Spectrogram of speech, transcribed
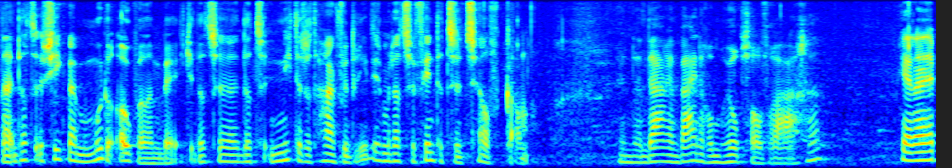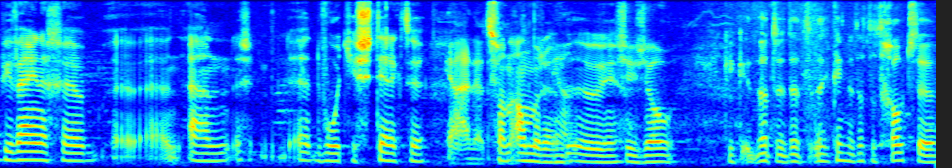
Nou, dat zie ik bij mijn moeder ook wel een beetje. Dat ze, dat ze, niet dat het haar verdriet is, maar dat ze vindt dat ze het zelf kan. En eh, daarin weinig om hulp zal vragen. Ja, dan heb je weinig eh, eh, aan het woordje sterkte Ja, dat van anderen. Ja. zo. Kijk, dat, dat, ik denk dat dat het grootste.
